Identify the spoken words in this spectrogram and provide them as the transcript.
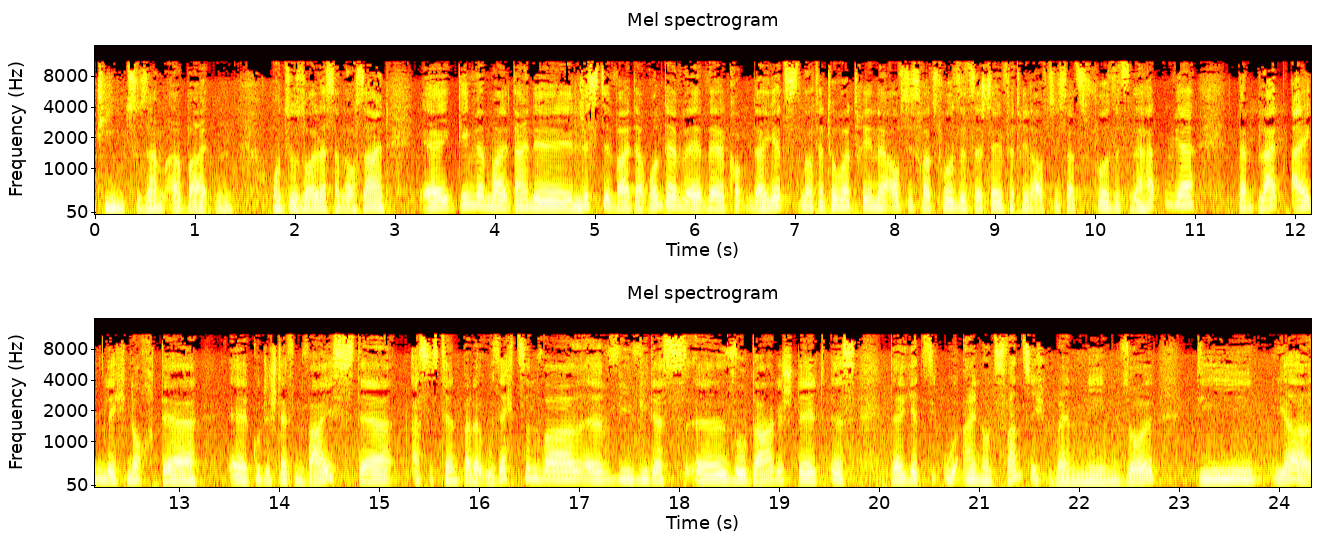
Team zusammenarbeiten und so soll das dann auch sein. Äh, gehen wir mal deine Liste weiter runter. Wer, wer kommt da jetzt noch? Der Torwarttrainer, Aufsichtsratsvorsitzender, Stellvertretender, Aufsichtsratsvorsitzender hatten wir. Dann bleibt eigentlich noch der äh, gute Steffen Weiß, der Assistent bei der U16 war, äh, wie, wie das äh, so dargestellt ist, der jetzt die U21 übernehmen soll die ja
